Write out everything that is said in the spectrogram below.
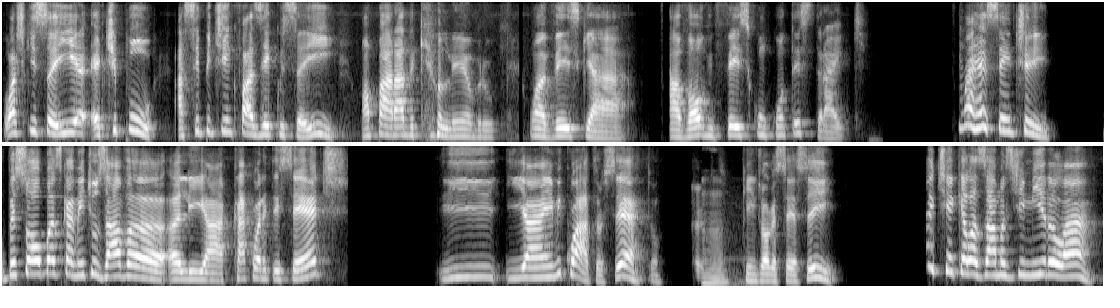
Eu acho que isso aí é, é tipo. A CIP tinha que fazer com isso aí uma parada que eu lembro uma vez que a, a Valve fez com Counter-Strike. Mais recente aí. O pessoal basicamente usava ali a K-47 e, e a M4, certo? Uhum. Quem joga CS aí. Aí tinha aquelas armas de mira lá,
